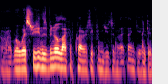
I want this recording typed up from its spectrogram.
All right, well, Wes Streeting, there's been no lack of clarity from you tonight. Thank you. Thank you.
